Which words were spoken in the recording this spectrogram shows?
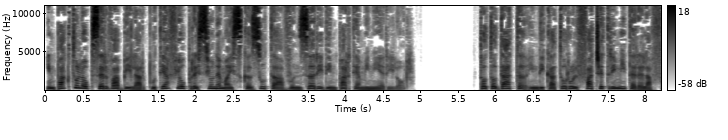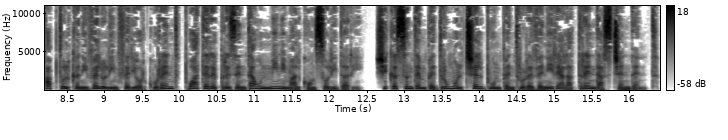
Impactul observabil ar putea fi o presiune mai scăzută a vânzării din partea minierilor. Totodată, indicatorul face trimitere la faptul că nivelul inferior curent poate reprezenta un minim al consolidării și că suntem pe drumul cel bun pentru revenirea la trend ascendent.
